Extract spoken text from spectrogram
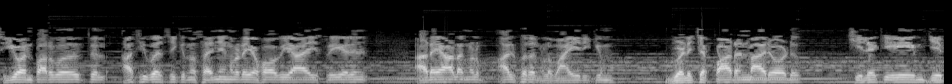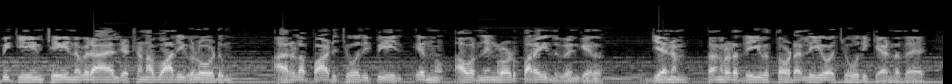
സിയോൻ പർവതത്തിൽ അധിവസിക്കുന്ന സൈന്യങ്ങളുടെ യഹോവയായ സ്ത്രീകളിൽ അടയാളങ്ങളും അത്ഭുതങ്ങളുമായിരിക്കും. വെളിച്ചപ്പാടന്മാരോട് ചിലയ്ക്കുകയും ജപിക്കുകയും ചെയ്യുന്നവരായ ലക്ഷണവാദികളോടും അരുളപ്പാട് ചോദിപ്പീൻ എന്നു അവർ നിങ്ങളോട് പറയുന്നുവെങ്കിൽ ജനം തങ്ങളുടെ ദൈവത്തോടല്ലയോ ചോദിക്കേണ്ടത്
